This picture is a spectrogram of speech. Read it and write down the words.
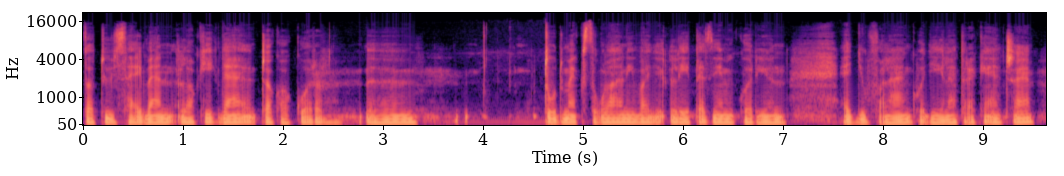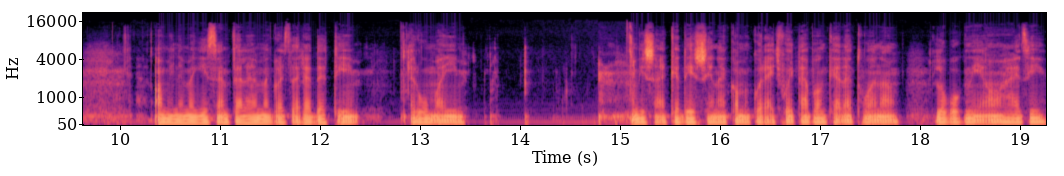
a tűzhelyben lakik, de csak akkor ö, tud megszólalni, vagy létezni, amikor jön egy gyufalánk, hogy életre keltse ami nem egészen felel meg az eredeti római viselkedésének, amikor egyfolytában kellett volna lobogni a házi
